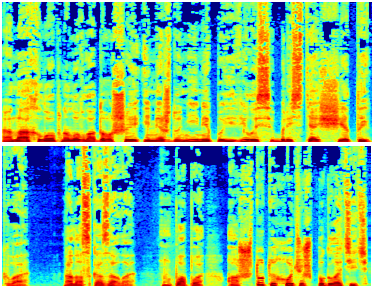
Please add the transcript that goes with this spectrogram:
Она хлопнула в ладоши, и между ними появилась блестящая тыква. Она сказала, «Папа, а что ты хочешь поглотить?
